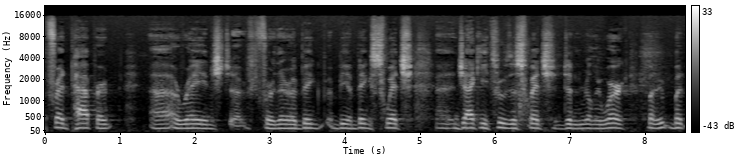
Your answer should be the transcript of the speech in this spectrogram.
Fred Papert uh, arranged uh, for there to big, be a big switch. Uh, Jackie threw the switch, didn't really work, but but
